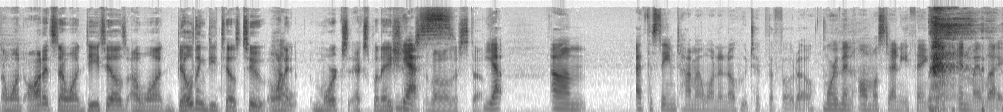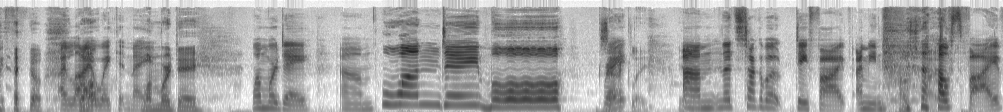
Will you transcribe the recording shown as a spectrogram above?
I want audits. I want details. I want building details too. I want more explanations yes, about all this stuff. Yep. Um, at the same time, I want to know who took the photo more than almost anything in my life. No. I lie Well, awake at night. One more day. One more day. Um, one day more. Right? Yeah. Um, let's talk about day five. I mean, House five. house five.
